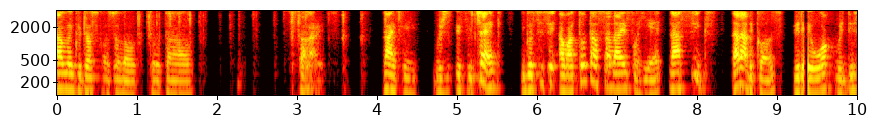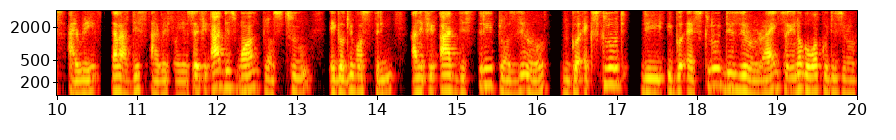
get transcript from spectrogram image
and we just console log total salaries. Now if we if we check, you go see say our total salary for here now six that are because we they work with this array that are this array for you. So if you add this one plus two it will give us three. And if you add this three plus zero we go exclude the it go exclude this zero right? So you know go work with this zero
